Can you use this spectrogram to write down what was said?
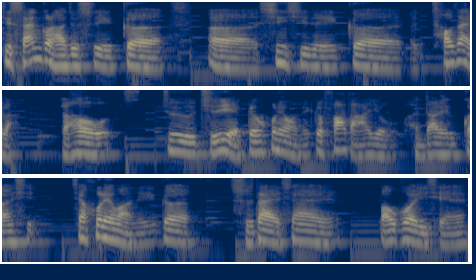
第三个的话就是一个呃信息的一个超载吧，然后就其实也跟互联网的一个发达有很大的一个关系。像互联网的一个时代，现在包括以前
